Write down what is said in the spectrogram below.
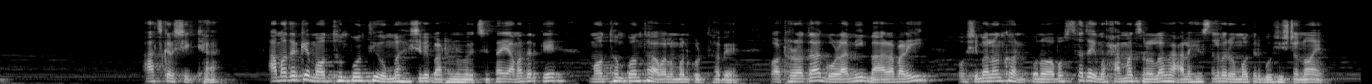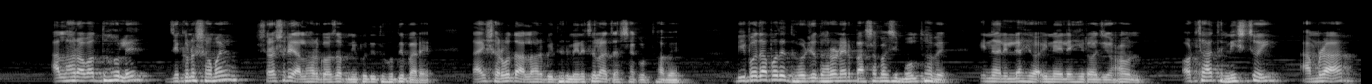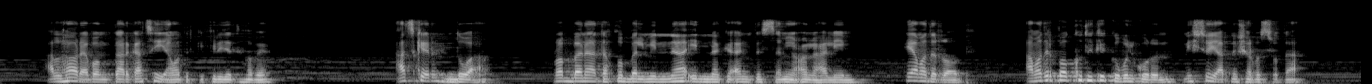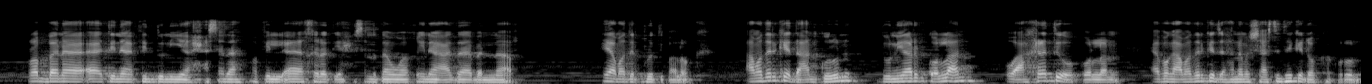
আজকের শিক্ষা। আমাদেরকে মধ্যমপন্থী উম্মা হিসেবে পাঠানো হয়েছে। তাই আমাদেরকে মধ্যম পন্থা অবলম্বন করতে হবে। কঠোরতা, গোড়ামি, বাড়াবাড়ি ও সীমালঙ্ঘন কোনো অবস্থাতেই মোহাম্মদ সাল্লাহ আলহিহাস্লামের উম্মতের বৈশিষ্ট্য নয়। আল্লাহর অবাধ্য হলে যে কোনো সময় সরাসরি আল্লাহর গজব নিপতিত হতে পারে। তাই সর্বদা আল্লাহর বিধান মেনে চলার চেষ্টা করতে হবে। বিপদ আপদে ধৈর্য ধারণের পাশাপাশি বলতে হবে, ইন্না লিল্লাহি ওয়া ইন্না ইলাইহি রাজিউন। অর্থাৎ নিশ্চয়ই আমরা আল্লাহর এবং তার কাছেই আমাদেরকে ফিরে যেতে হবে। আজকের দোয়া। রব্বানা তাকব্বাল মিন্না ইন্নাকা আনতাস সামিউল আলিম। হে আমাদের রব, আমাদের পক্ষ থেকে কবুল করুন, নিশ্চয়ই আপনি সর্বশ্রোতা। রব্বানা আতিনা ফিদ দুনিয়া হাসানা ওয়া ফিল আখিরাতি হাসানাতা ওয়া কিনা আযাবান নার। হে আমাদের প্রতিপালক, আমাদেরকে দান করুন, দুনিয়ার কল্যাণ ও আখরাতেও কল্যাণ এবং আমাদেরকে জাহান্নামের শাস্তি থেকে রক্ষা করুন।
